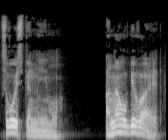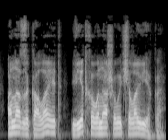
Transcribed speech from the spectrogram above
свойственный ему. Она убивает, она заколает ветхого нашего человека.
